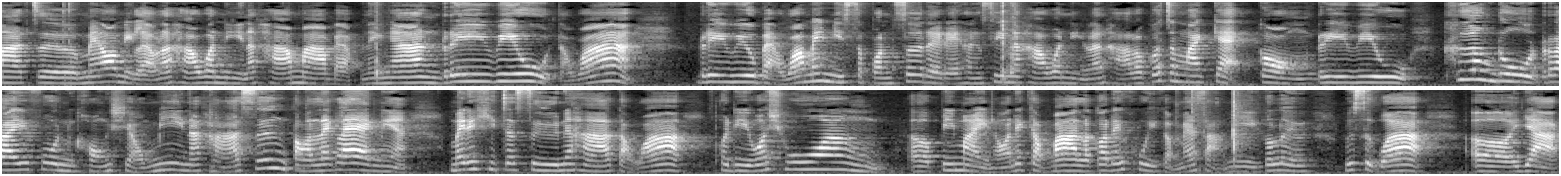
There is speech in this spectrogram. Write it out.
มาเจอแม่อ้อมอีกแล้วนะคะ วันนี้นะคะมาแบบในงานรีวิว แต่ว่า รีวิวแบบว่าไม่มีสปอนเซอร์ใดๆทั้งสิ้นนะคะ วันนี้นะคะ เราก็จะมาแกะกล่องรีวิว เครื่องดูดไรฝุ่นของ Xiaomi นะคะ ซึ่งตอนแรกๆเนี่ยไม่ได้คิดจะซื้อนะคะ แต่ว่าพอดีว่าช่วงออปีใหม่เนาะได้กลับบ้านแล้วก็ได้คุยกับแม่สามีก็เลยรู้สึกว่าอออยาก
